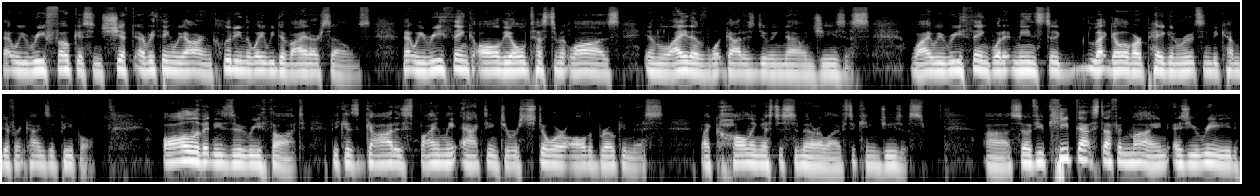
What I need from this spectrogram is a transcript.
that we refocus and shift everything we are, including the way we divide ourselves, that we rethink all the Old Testament laws in light of what God is doing now in Jesus, why we rethink what it means to let go of our pagan roots and become different kinds of people. All of it needs to be rethought because God is finally acting to restore all the brokenness by calling us to submit our lives to King Jesus. Uh, so if you keep that stuff in mind as you read,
